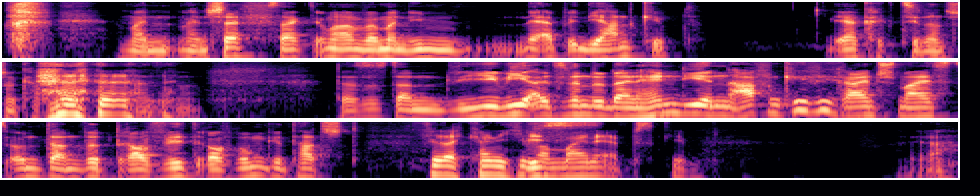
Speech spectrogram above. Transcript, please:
mein, mein Chef sagt immer, wenn man ihm eine App in die Hand gibt, er kriegt sie dann schon kaputt. Also, das ist dann wie, wie als wenn du dein Handy in einen Affenkäfig reinschmeißt und dann wird drauf wild drauf rumgetatscht. Vielleicht kann ich immer meine Apps geben. Ja.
